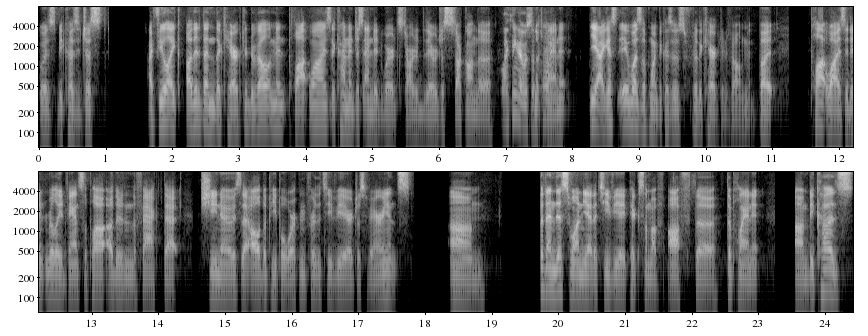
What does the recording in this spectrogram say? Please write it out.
was because it just, I feel like other than the character development, plot wise, it kind of just ended where it started. They were just stuck on the Well, I think that was the, the, planet. Yeah, I guess it was the point because it was for the character development. But plot wise, it didn't really advance the plot other than the fact that she knows that all the people working for the TVA are just variants. Um, but then this one, yeah, the TVA picks them up off the the planet, um, because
